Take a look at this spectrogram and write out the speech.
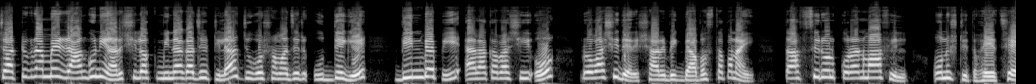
চট্টগ্রামের রাঙ্গুনিয়ার শিলক মিনাগাজের টিলা যুব সমাজের উদ্যোগে দিনব্যাপী এলাকাবাসী ও প্রবাসীদের সার্বিক ব্যবস্থাপনায় তাফসিরুল কোরআন মাহফিল অনুষ্ঠিত হয়েছে।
